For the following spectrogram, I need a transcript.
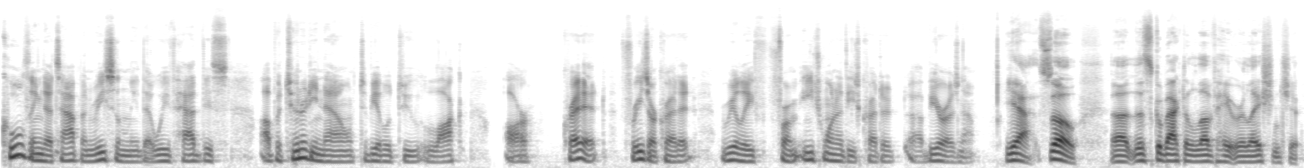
cool thing that's happened recently that we've had this opportunity now to be able to lock our credit, freeze our credit, really from each one of these credit uh, bureaus now. Yeah. So uh, let's go back to the love hate relationship.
